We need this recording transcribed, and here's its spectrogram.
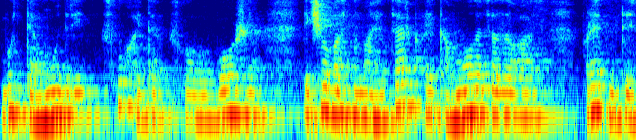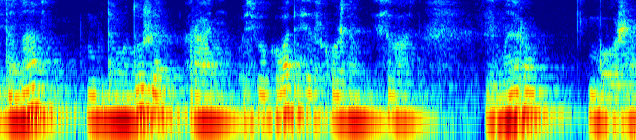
Будьте мудрі, слухайте Слово Боже. Якщо у вас немає церкви, яка молиться за вас, приєднуйтесь до нас. Ми будемо дуже раді поспілкуватися з кожним із вас. З миром Божим.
